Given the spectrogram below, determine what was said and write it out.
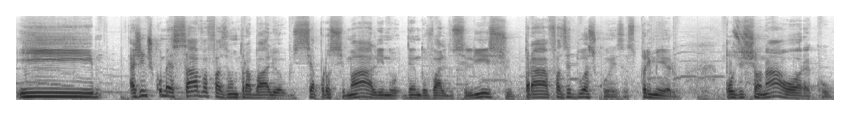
E a gente começava a fazer um trabalho de se aproximar ali no, dentro do Vale do Silício para fazer duas coisas. Primeiro, posicionar a Oracle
